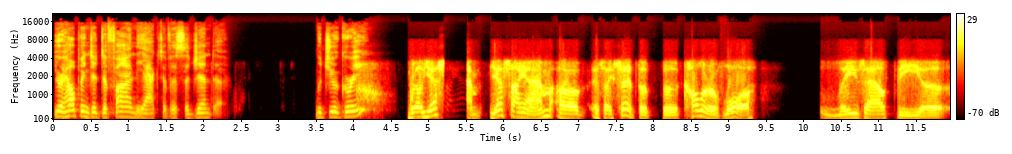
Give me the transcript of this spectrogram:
You're helping to define the activist agenda. Would you agree? Well, yes, am. Yes, I am. Uh, as I said, the, the color of law lays out the uh,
